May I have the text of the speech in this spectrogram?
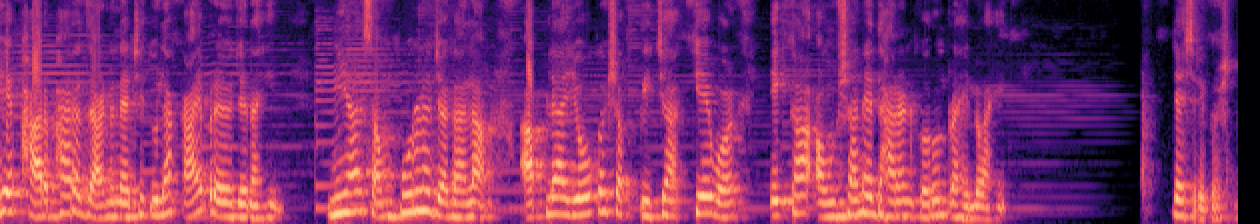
हे फार फार जाणण्याची तुला काय प्रयोजन आहे? मी या संपूर्ण जगाला आपल्या योगशक्तीच्या केवळ एका अंशाने धारण करून राहिलो आहे. जय श्रीकृष्ण.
